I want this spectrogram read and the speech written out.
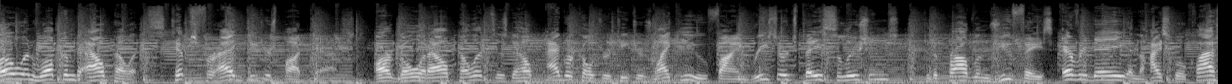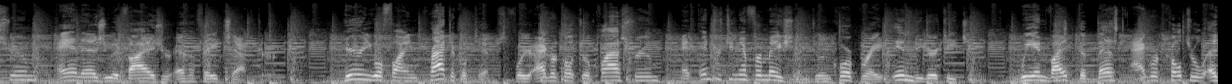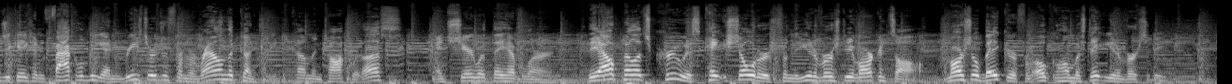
Hello and welcome to Owl Pellets, Tips for Ag Teachers podcast. Our goal at Owl Pellets is to help agriculture teachers like you find research based solutions to the problems you face every day in the high school classroom and as you advise your FFA chapter. Here you will find practical tips for your agricultural classroom and interesting information to incorporate into your teaching. We invite the best agricultural education faculty and researchers from around the country to come and talk with us and share what they have learned. The Owl Pellets crew is Kate Shoulders from the University of Arkansas, Marshall Baker from Oklahoma State University,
